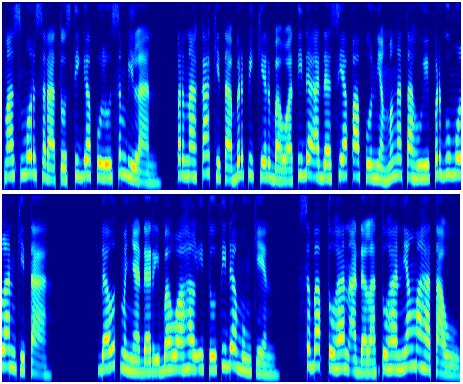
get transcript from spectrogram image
Mazmur 139 Pernahkah kita berpikir bahwa tidak ada siapa pun yang mengetahui pergumulan kita? Daud menyadari bahwa hal itu tidak mungkin. Sebab Tuhan adalah Tuhan yang Maha Tahu.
